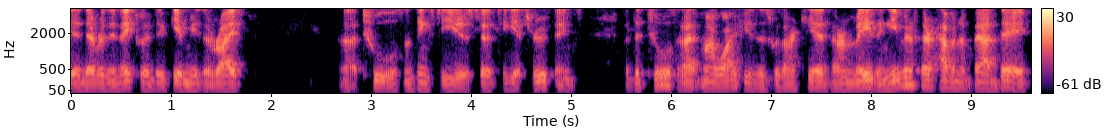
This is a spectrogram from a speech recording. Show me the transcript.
did everything they could to give me the right uh, tools and things to use to, to get through things but the tools that I, my wife uses with our kids are amazing. Even if they're having a bad day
